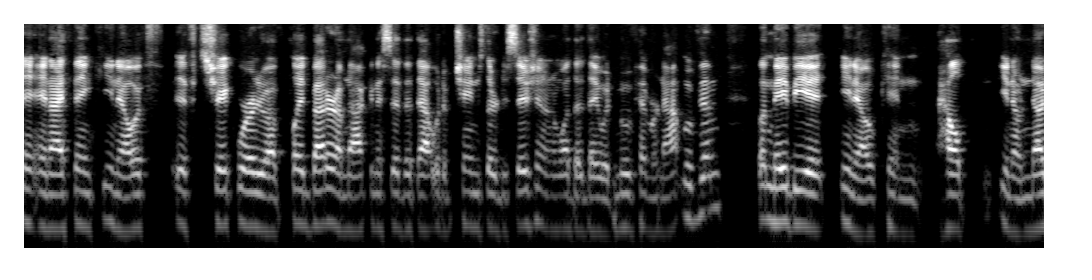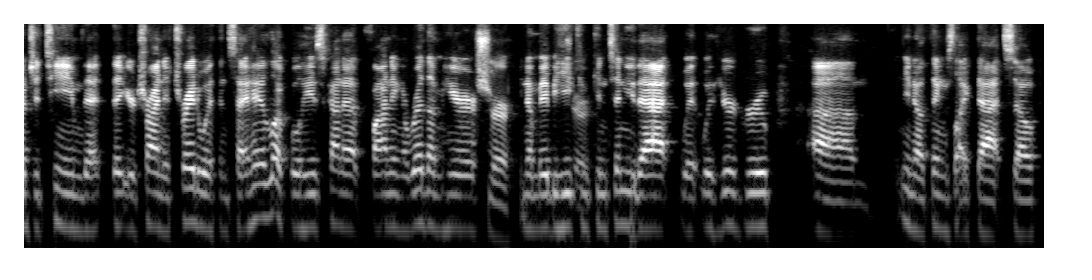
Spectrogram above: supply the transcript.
and, and I think you know if if Shake were to have played better, I'm not going to say that that would have changed their decision on whether they would move him or not move him. But maybe it you know can help you know nudge a team that that you're trying to trade with and say, hey, look, well he's kind of finding a rhythm here. Sure. You know maybe he sure. can continue that with with your group um, you know, things like that. So,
